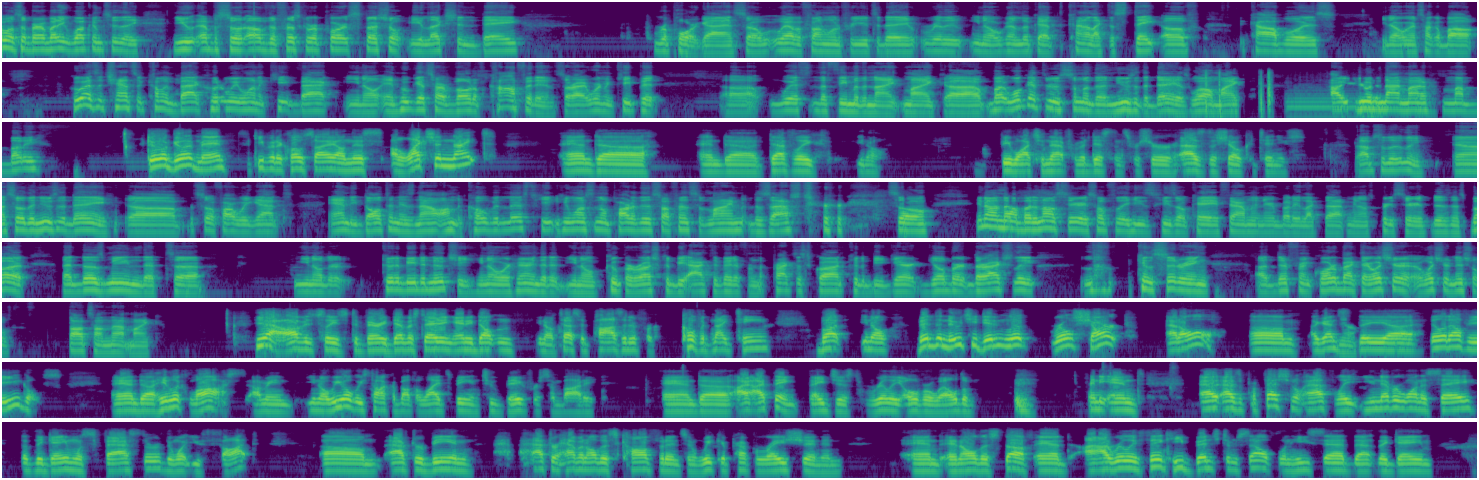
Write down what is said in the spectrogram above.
Hey, what's up, everybody? Welcome to the new episode of the Frisco Report Special Election Day report, guys. So we have a fun one for you today. Really, you know, we're going to look at kind of like the state of the Cowboys. You know, we're going to talk about who has a chance of coming back, who do we want to keep back, you know, and who gets our vote of confidence. All right, we're going to keep it uh, with the theme of the night, Mike. Uh, but we'll get through some of the news of the day as well, Mike. How you doing tonight, my my buddy? Doing good, man. Keeping a close eye on this election night, and uh, and uh, definitely, you know, be watching that from a distance for sure as the show continues. Absolutely. Uh, so the news of the day. Uh, so far, we got Andy Dalton is now on the COVID list. He he wants to know part of this offensive line disaster. so you know, no, but in all serious, hopefully he's he's okay, family and everybody like that. You know, it's pretty serious business. But that does mean that uh, you know there could it be DiNucci. You know, we're hearing that it, you know Cooper Rush could be activated from the practice squad. Could it be Garrett Gilbert? They're actually considering a different quarterback there. What's your what's your initial thoughts on that, Mike? Yeah, obviously it's very devastating. Andy Dalton, you know, tested positive for COVID nineteen, but you know Ben DiNucci didn't look real sharp at all um, against yeah. the uh, Philadelphia Eagles. And uh, he looked lost. I mean, you know, we always talk about the lights being too big for somebody. And uh, I, I, think they just really overwhelmed him. in the end, as, as a professional athlete, you never want to say that the game was faster than what you thought. Um, after being, after having all this confidence and week of preparation and and and all this stuff. And I really think he benched himself when he said that the game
